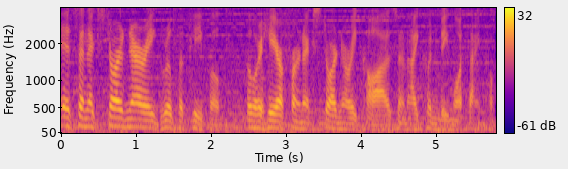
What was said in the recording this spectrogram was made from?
It's an extraordinary group of people who are here for an extraordinary cause, and I couldn't be more thankful.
